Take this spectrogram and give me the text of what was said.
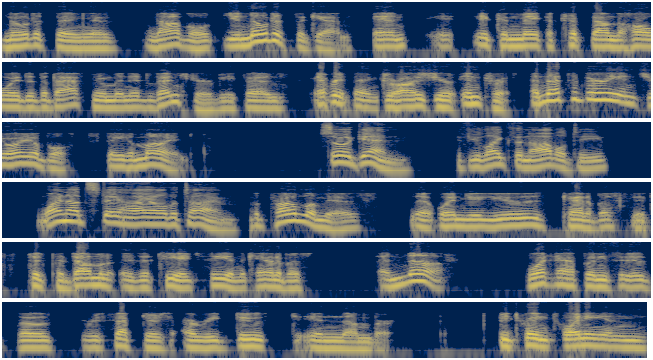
noticing as novel, you notice again, and it, it can make a trip down the hallway to the bathroom an adventure because everything draws your interest, and that's a very enjoyable state of mind. So, again, if you like the novelty, why not stay high all the time? The problem is that when you use cannabis, it's predominantly the THC in the cannabis, enough, what happens is those receptors are reduced in number between 20 and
